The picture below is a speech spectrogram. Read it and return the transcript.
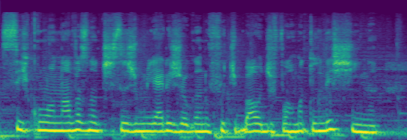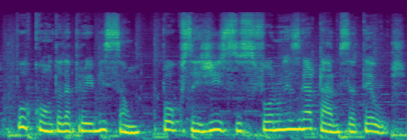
circulam novas notícias de mulheres jogando futebol de forma clandestina, por conta da proibição. Poucos registros foram resgatados até hoje.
